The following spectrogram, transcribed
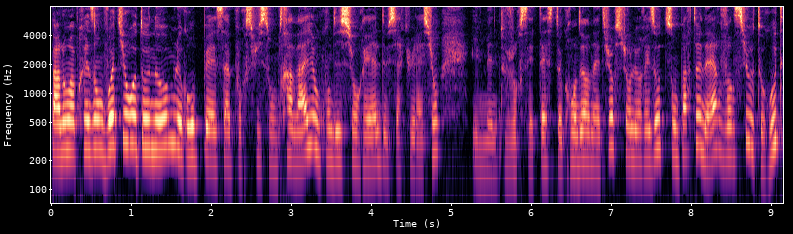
Parlons à présent voiture autonome. Le groupe PSA poursuit son travail en conditions réelles de circulation. Il mène toujours ses tests grandeur nature sur le réseau de son partenaire Vinci Autoroute.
